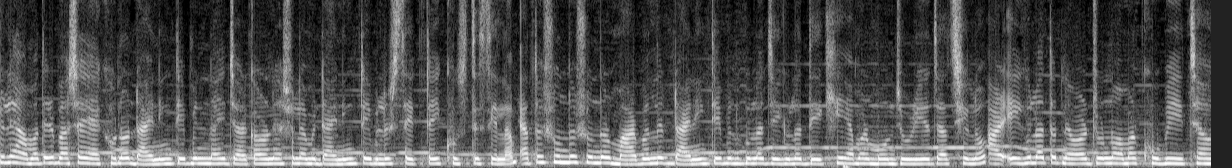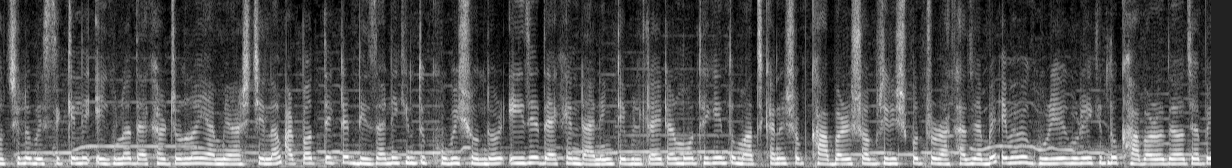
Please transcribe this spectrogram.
আসলে আমাদের বাসায় এখনও ডাইনিং টেবিল নাই, যার কারণে আসলে আমি ডাইনিং টেবিলের সেটটাই খুঁজতেছিলাম। এত সুন্দর সুন্দর মার্বেলের ডাইনিং টেবিলগুলা যেগুলো দেখেই আমার মন জড়িয়ে যাচ্ছিল, আর এইগুলা তো নেওয়ার জন্য আমার খুবই ইচ্ছা হচ্ছিল। বেসিক্যালি এইগুলা দেখার জন্যই আমি আসছিলাম। আর প্রত্যেকটা ডিজাইনই কিন্তু খুবই সুন্দর। এই যে দেখেন ডাইনিং টেবিলটা, এটার মধ্যে কিন্তু মাঝখানে সব খাবারের সব জিনিসপত্র রাখা যাবে। এভাবে ঘুরিয়ে ঘুরিয়ে কিন্তু খাবারও দেওয়া যাবে।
